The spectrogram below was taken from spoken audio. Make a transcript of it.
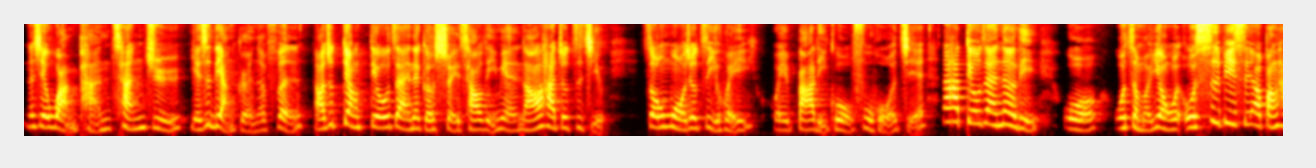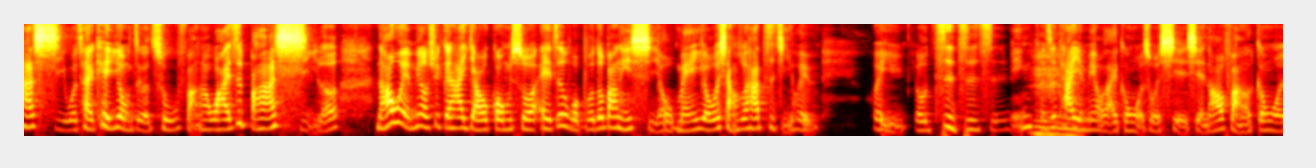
那些碗盘餐具也是两个人的份，然后就这样丢在那个水槽里面。然后他就自己周末就自己回回巴黎过复活节。那他丢在那里，我我怎么用？我我势必是要帮他洗，我才可以用这个厨房啊！我还是帮他洗了，然后我也没有去跟他邀功说：“哎，这我我都帮你洗哦。”没有，我想说他自己会。会有自知之明，可是他也没有来跟我说谢谢，嗯、然后反而跟我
